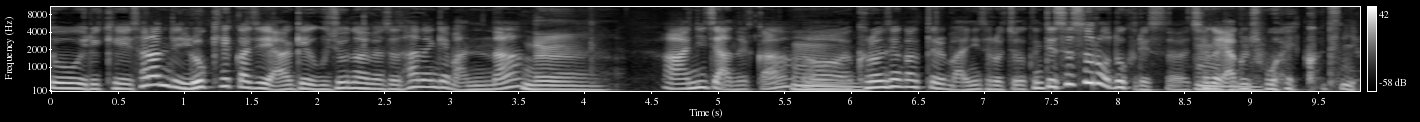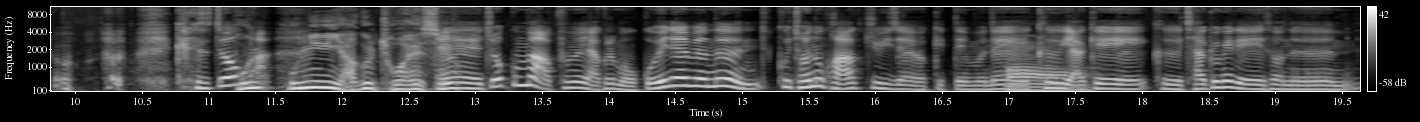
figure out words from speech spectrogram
또 이렇게 사람들이 이렇게까지 약에 의존하면서 사는 게 맞나? 네. 아니지 않을까? 음. 어, 그런 생각들을 많이 들었죠. 근데 스스로도 그랬어요. 제가 음. 약을 좋아했거든요. 그래서 조금 본, 아, 본인이 약을 좋아했어요? 네, 조금만 아프면 약을 먹고 왜냐면은 그 저는 과학주의자였기 때문에 어. 그 약의 그 작용에 대해서는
